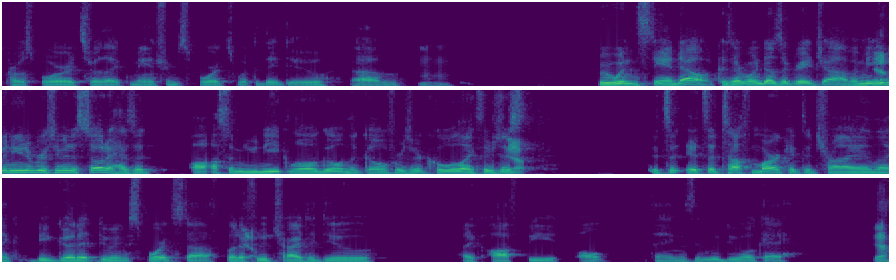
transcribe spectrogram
pro sports or like mainstream sports what do they do um, mm-hmm. we wouldn't stand out because everyone does a great job i mean yep. even university of minnesota has an awesome unique logo and the gophers are cool like there's just yep. it's a it's a tough market to try and like be good at doing sports stuff but yep. if we tried to do like offbeat alt things then we do okay yeah,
